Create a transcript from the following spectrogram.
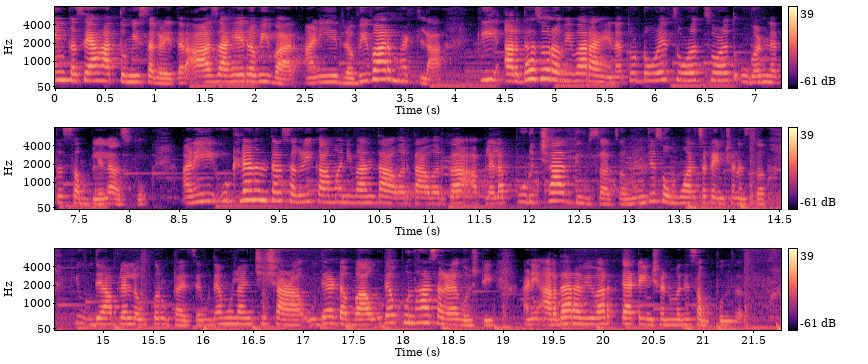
मॉर्निंग कसे आहात तुम्ही सगळे? तर आज आहे रविवार आणि रविवार म्हटला की अर्धा जो रविवार आहे ना तो डोळे चोळत चोळत उघडण्यातच संपलेला असतो. आणि उठल्यानंतर सगळी कामं निवांत आवरता आवरता आपल्याला पुढच्या दिवसाचं म्हणजे सोमवारचं टेन्शन असतं की उद्या आपल्याला लवकर उठायचं आहे उद्या मुलांची शाळा उद्या डबा उद्या पुन्हा सगळ्या गोष्टी आणि अर्धा रविवार त्या टेन्शनमध्ये संपून जातो.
